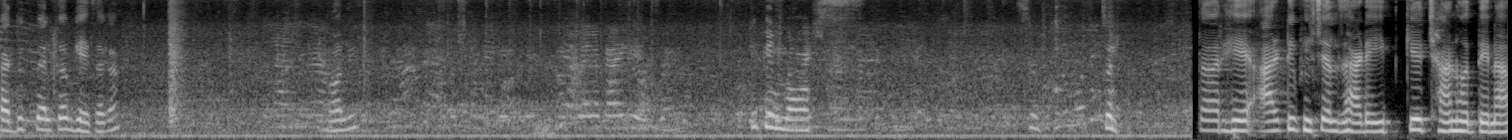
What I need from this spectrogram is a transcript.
काय दूध प्यायला कप घ्यायचा का? मॉली टिफिन बॉक्स चल. तर हे आर्टिफिशियल झाडे इतके छान होते ना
